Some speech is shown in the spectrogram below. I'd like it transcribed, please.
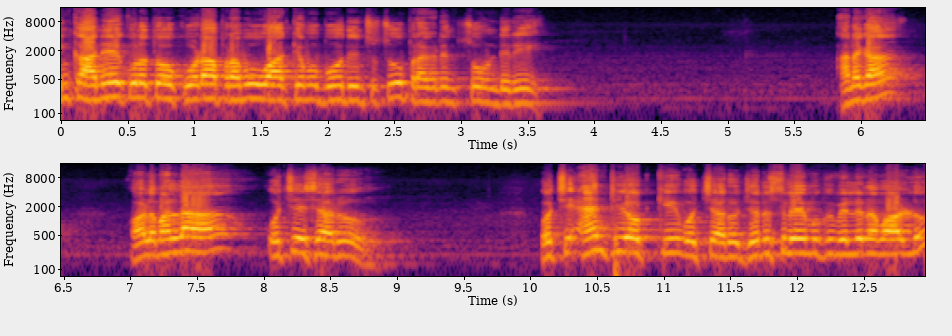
ఇంకా అనేకులతో కూడా ప్రభు వాక్యము బోధించుచు ప్రకటించు ఉండిరి. అనగా వాళ్ళు మళ్ళా వచ్చేశారు. వచ్చి యాంటీయోక్కి వచ్చారు జెరూసలేముకు వెళ్ళిన వాళ్ళు.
